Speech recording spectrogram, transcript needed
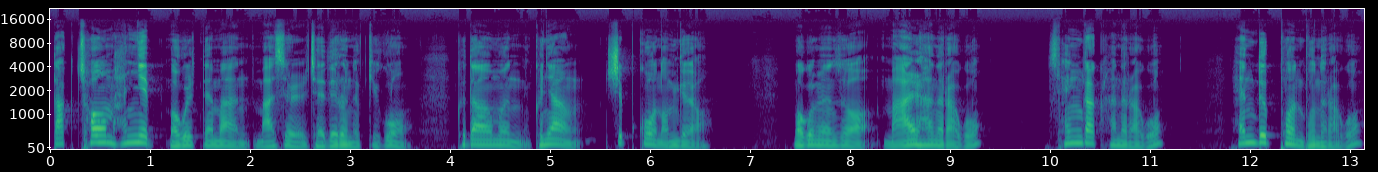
딱 처음 한 입 먹을 때만 맛을 제대로 느끼고 그 다음은 그냥 씹고 넘겨요. 먹으면서 말하느라고, 생각하느라고, 핸드폰 보느라고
